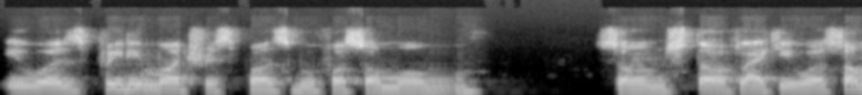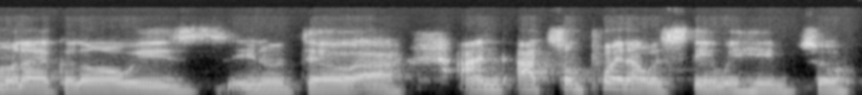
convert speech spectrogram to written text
he was pretty much responsible for some of some stuff. Like he was someone I could always, you know, tell. Uh, and at some point, I was staying with him. So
